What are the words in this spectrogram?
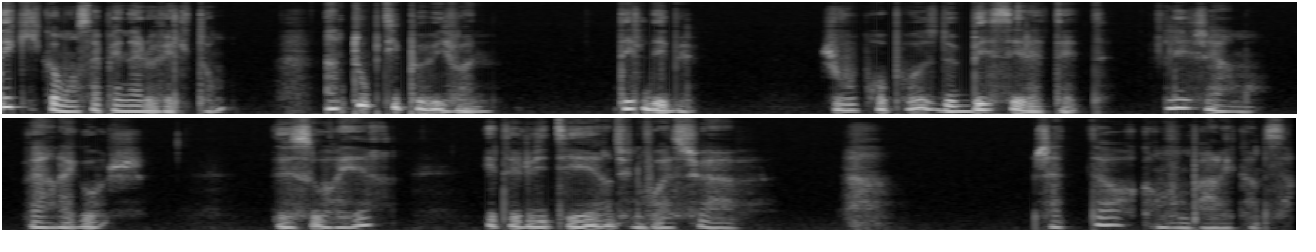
dès qu'il commence à peine à lever le ton, un tout petit peu Yvonne, dès le début, je vous propose de baisser la tête légèrement vers la gauche, de sourire et de lui dire d'une voix suave J'adore quand vous me parlez comme ça.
